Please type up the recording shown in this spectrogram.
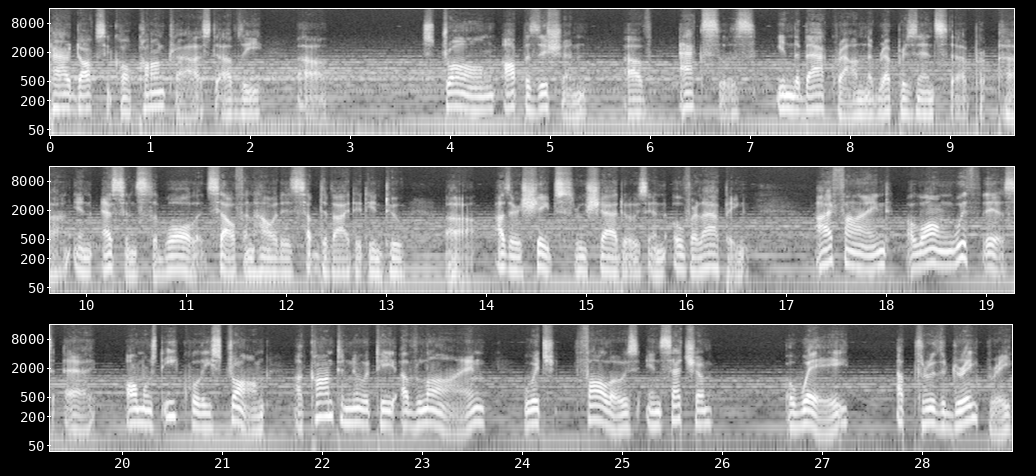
paradoxical contrast of the uh, strong opposition of axes in the background that represents, the, uh, in essence, the wall itself and how it is subdivided into uh, other shapes through shadows and overlapping. I find, along with this, uh, almost equally strong, a continuity of line which follows in such a, a way up through the drapery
